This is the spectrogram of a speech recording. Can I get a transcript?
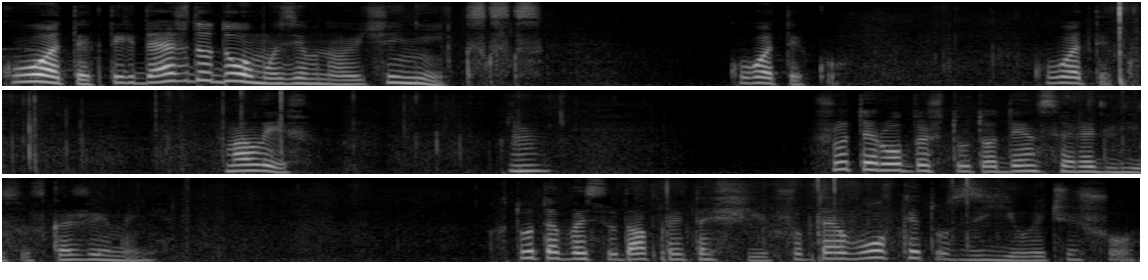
Котик, ти йдеш додому зі мною чи ні? Кс-кс-кс. Котику. Котику. Малиш. Що ти робиш тут один серед лісу? Скажи мені. Хто тебе сюди притащив? Щоб тебе вовки тут з'їли чи що?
